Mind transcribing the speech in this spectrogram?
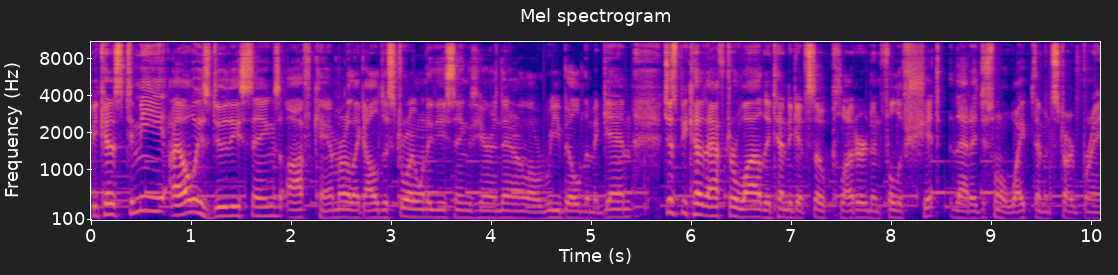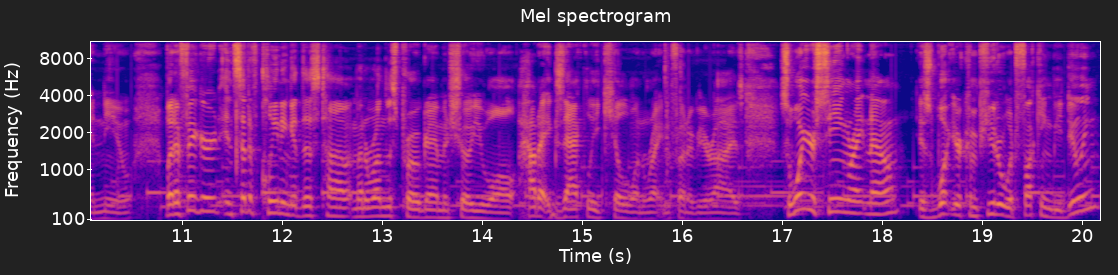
Because to me, I always do these things off camera, like I'll destroy one of these things here and there and I'll rebuild them again, just because after a while they tend to get so cluttered and full of shit that I just want to wipe them and start brand new. But I figured instead of cleaning it this time, I'm going to run this program and show you all how to exactly kill one right in front of your eyes. So what you're seeing right now is what your computer would fucking be doing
